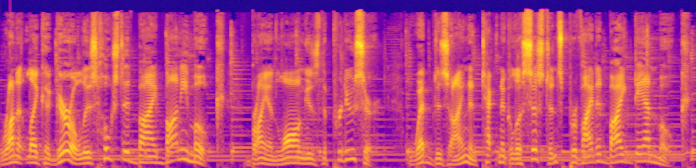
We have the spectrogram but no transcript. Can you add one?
Run It Like a Girl is hosted by Bonnie Moak. Brian Long is the producer. Web design and technical assistance provided by Dan Moak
